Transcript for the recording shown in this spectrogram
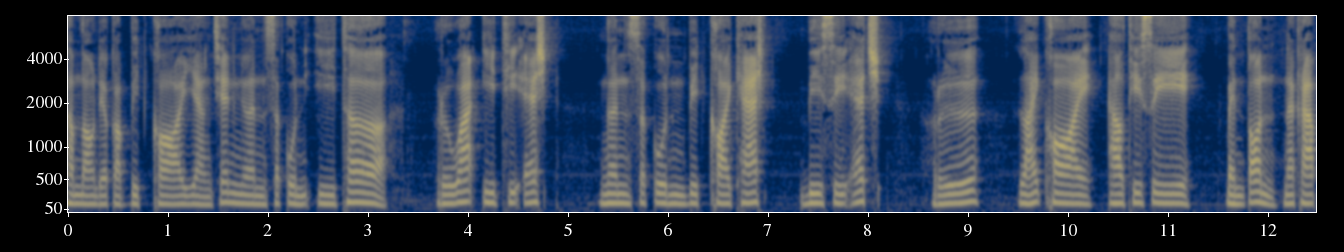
ทำนองเดียวกับบิตคอยอย่างเช่นเงินสกุล Ether หรือว่า ETH เงินสกุล Bitcoin Cash BCH หรือ Litecoin LTC เป็นต้นนะครับ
